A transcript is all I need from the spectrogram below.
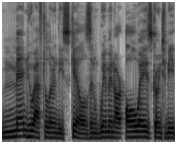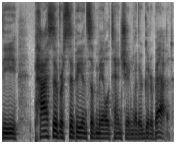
men who have to learn these skills, and women are always going to be the passive recipients of male attention, whether good or bad.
